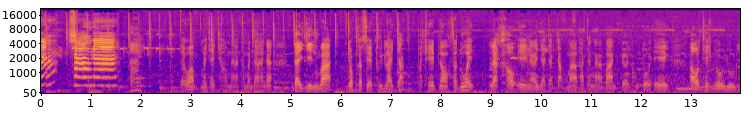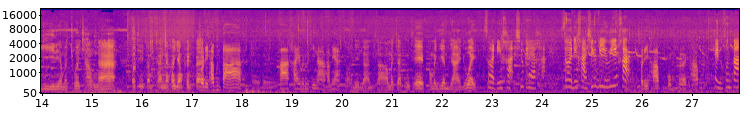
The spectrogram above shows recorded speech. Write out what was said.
ะ ชาวนา ใช่ แต่ว่าไม่ใช่ชาวนาธรรมดานะ ได้ยินว่าจบเกษตรพืชไร่จากประเทศนอกซะด้วย และเขาเองนะอยากจะกลับมาพัฒนาบ้านเกิดของตัวเอง เอาเทคโนโลยีเนี่ยมาช่วยชาวนาและที่สำคัญนะเขายังเป็นแป้สวัสดีครับคุณตาพาใครมาดูที่นาครับเนี่ยอันนี้หลานสาวมาจากกรุงเทพเขามาเยี่ยมยายด้วย สวัสดีค่ะ ชื่อแพรค่ะ สวัสดีค่ะ ชื่อบีวี่ค่ะ สวัสดีครับ ผมเพิร์ดครับ เห็นคุณตา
